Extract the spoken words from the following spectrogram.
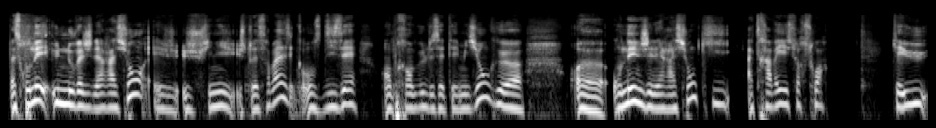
Parce qu'on est une nouvelle génération et je, je finis, je te laisserai pas, qu'on se disait en préambule de cette émission que euh, on est une génération qui a travaillé sur soi qui a eu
